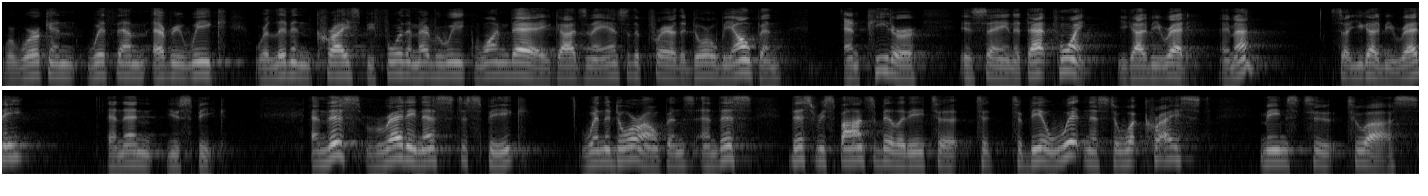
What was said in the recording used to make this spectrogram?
we're working with them every week, we're living Christ before them every week, one day God's going to answer the prayer, the door will be open, and Peter is saying at that point, you got to be ready. Amen? So you got to be ready, and then you speak. And this readiness to speak when the door opens, and this, this responsibility to, to, to be a witness to what Christ means to, to us,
